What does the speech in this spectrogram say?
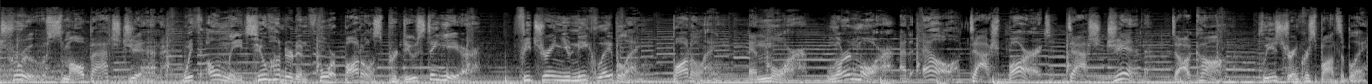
True small batch gin with only 204 bottles produced a year, featuring unique labeling, bottling, and more. Learn more at l-bart-gin.com. Please drink responsibly.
